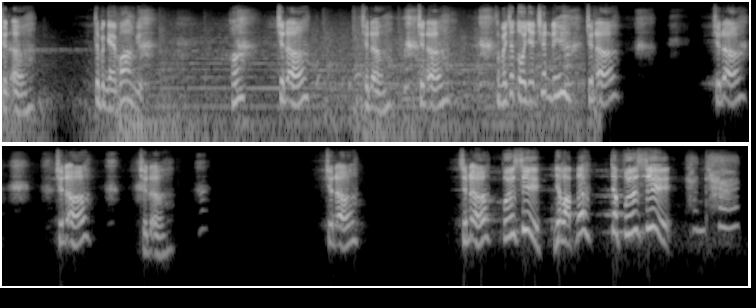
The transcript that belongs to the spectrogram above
ชุดเอ๋อ จะเป็นไงบ้างฮะฉันเอ๋อฉันเอ๋อฉันเอ๋อทำไมเจ้าตัวเย็นเช่นนี้ฉันเอ๋อฉันเอ๋อฉันเอ๋อฉันเอ๋อฉันเอ๋อฉันเอ๋อฟื้นสิอย่าหลับนะจะฟื้นสิท่านทาน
